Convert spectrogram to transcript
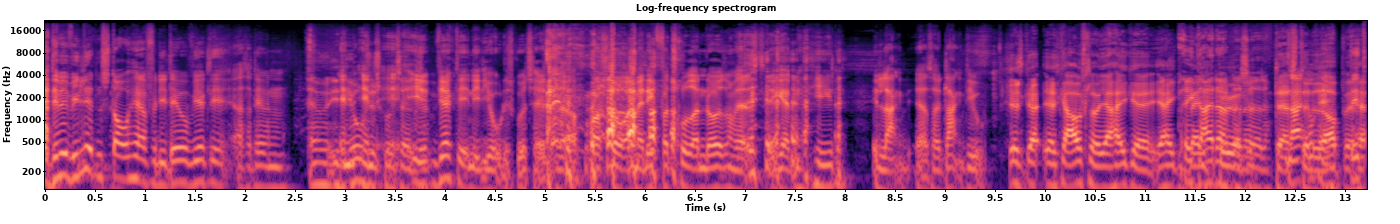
er det med vilje, den står her? Fordi det er jo virkelig, altså det er jo en, En idiotisk en, udtalelse. en, virkelig en idiotisk udtalelse at påstå, at man ikke fortryder noget som helst igennem hele et langt, altså et langt liv. Jeg skal, jeg skal afsløre, jeg har ikke, jeg har ikke Det er ikke valgt dig, der har bøgerne, placeret det. der er Nej, stillet okay. op Det er her.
